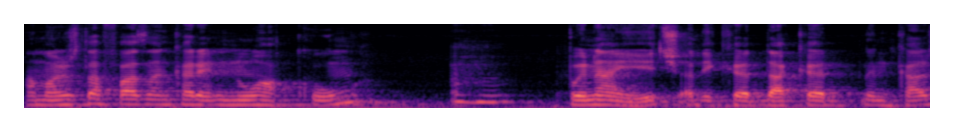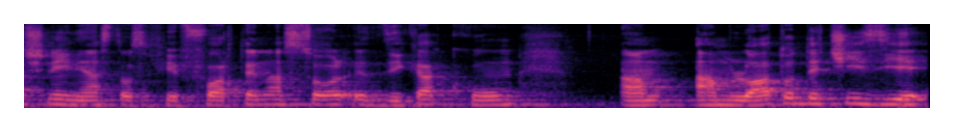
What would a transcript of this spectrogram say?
Am ajuns la faza în care nu acum, Mhm. până aici, adică dacă încalci linia asta o să fie foarte nasol, îți zic acum, am, am luat o decizie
